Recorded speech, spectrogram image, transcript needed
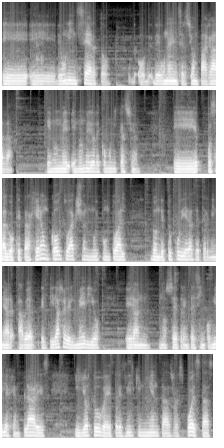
eh, eh, de un inserto o de una inserción pagada en un, en un medio de comunicación, eh, pues salvo que trajera un call to action muy puntual, donde tú pudieras determinar, a ver, el tiraje del medio eran, no sé, 35 mil ejemplares y yo tuve 3.500 respuestas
